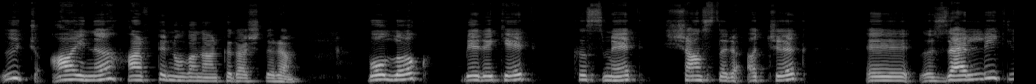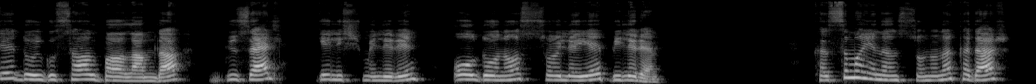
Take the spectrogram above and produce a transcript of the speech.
3 aynı harften olan arkadaşlarım. Bolluk, bereket, kısmet, şansları açık, ee, özellikle duygusal bağlamda güzel gelişmelerin olduğunu söyleyebilirim. Kasım ayının sonuna kadar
